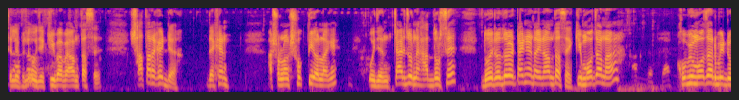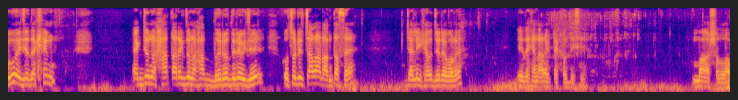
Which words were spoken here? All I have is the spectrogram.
ছেলে পেলে ওই যে কীভাবে আনতাছে। সাঁতার কাইডা দেখেন? আসলে শক্তিও লাগে। ওই যে চারজনে হাত ধরছে দৈরে দৈরে টাইনা টাইনা আনতেছে। কি মজা না? খুবই মজার ভিডিও এই যে দেখেন। একজনের হাত আরেকজনের হাত ধৈরে ধরে ওই যে কচুরি চালাট আনতাছে। জালি খাও যেটা বলে। এই দেখেন আরেকটা খাও দিছে। মাশাল্লাহ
